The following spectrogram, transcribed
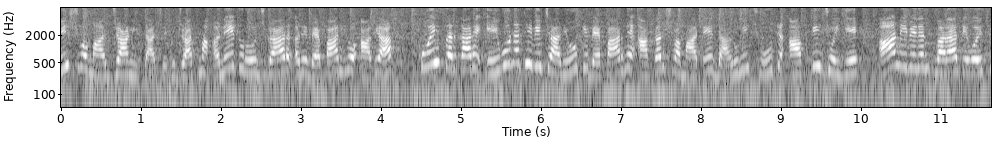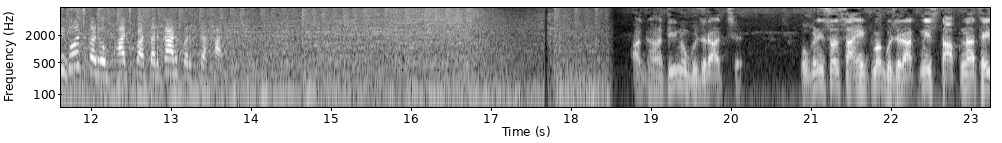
વિશ્વમાં જાણીતા છે. ગુજરાતમાં અનેક રોજગાર અને વેપારીઓ આવ્યા કોઈ સરકારે એવું નથી વિચાર્યું કે વેપારને આકર્ષવા માટે દારૂની છૂટ આપવી જોઈએ. આ નિવેદન દ્વારા તેઓએ સીધો જ કર્યો ભાજપા સરકાર પર પ્રહાર. આ ગાંધીનું ગુજરાત છે. ઓગણીસો સાહીઠમાં ગુજરાતની સ્થાપના થઈ,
